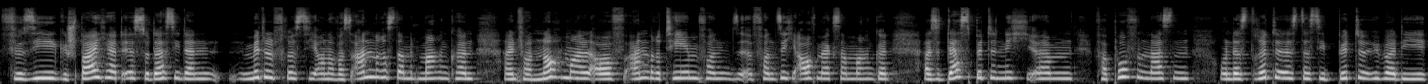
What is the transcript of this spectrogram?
für sie gespeichert ist, sodass sie dann mittelfristig auch noch was anderes damit machen können, einfach nochmal auf andere Themen von, von sich aufmerksam machen können. Also das bitte nicht ähm, verpuffen lassen. Und das dritte ist, dass sie bitte über die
